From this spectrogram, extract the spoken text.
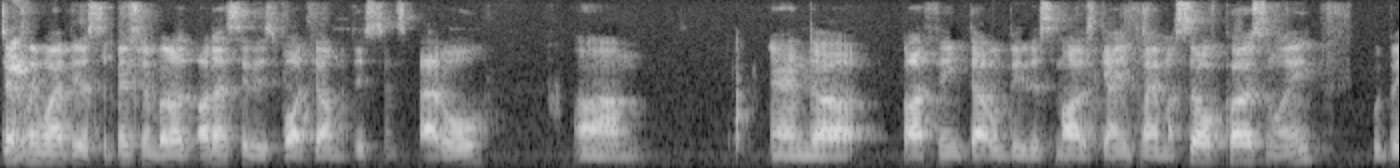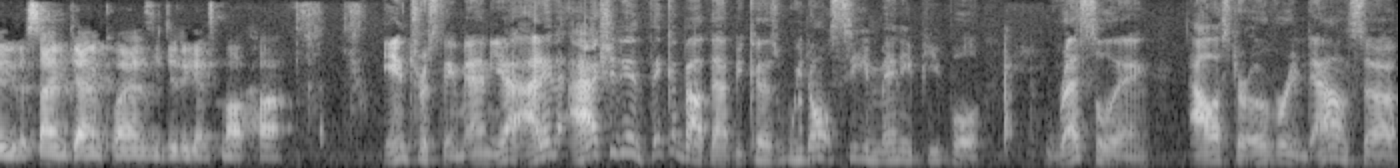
Definitely won't be a submission, but I, I don't see this fight going the distance at all. Um, and uh, I think that would be the smartest game plan. Myself personally would be the same game plan as he did against Mark Hunt. Interesting, man. Yeah, I didn't. I actually didn't think about that because we don't see many people wrestling Alistair him down. So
